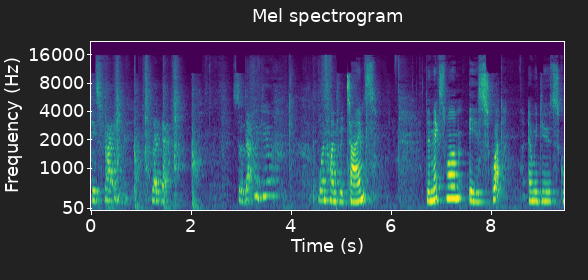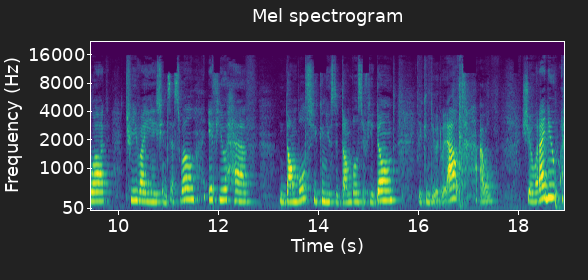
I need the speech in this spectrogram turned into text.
is flying like that. So that we do 100 times. The next one is squat and we do squat three variations as well. If you have dumbbells, you can use the dumbbells. If you don't, you can do it without. I will show what I do.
